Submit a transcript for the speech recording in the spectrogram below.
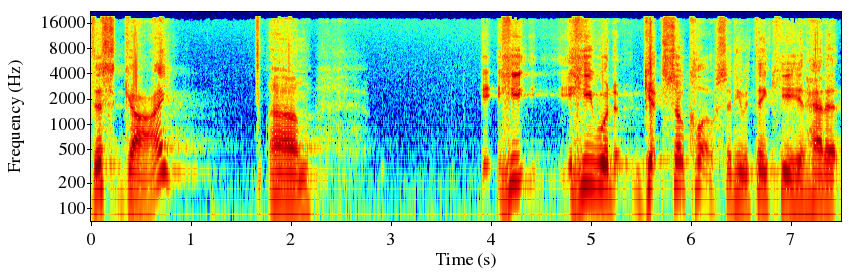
this guy, um, he, he would get so close and he would think he had had it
